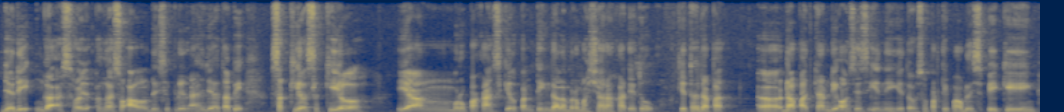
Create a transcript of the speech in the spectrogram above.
Jadi nggak so, nggak soal disiplin aja, tapi skill-skill yang merupakan skill penting dalam bermasyarakat itu kita dapat uh, dapatkan di OSIS ini gitu, seperti public speaking,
